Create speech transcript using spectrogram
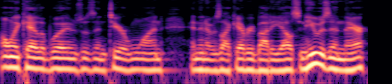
only Caleb Williams was in tier one, and then it was like everybody else, and he was in there.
